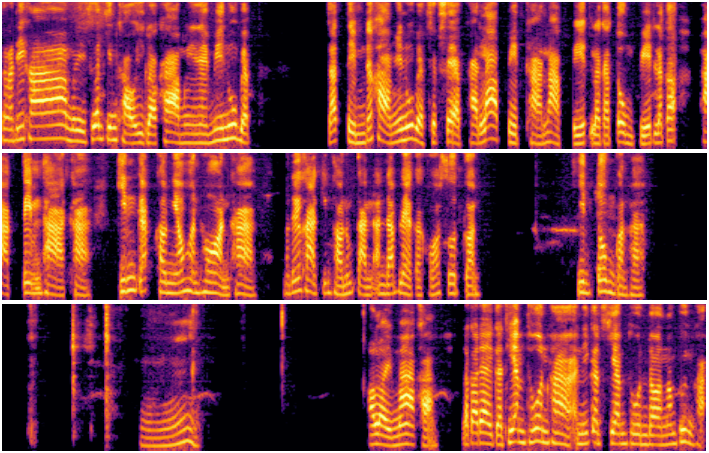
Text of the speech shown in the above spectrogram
สวัสดีค่ะมื้อนี้ชวนกินข้าวอีกแล้วค่ะมื้อนี้เมนูแบบจัดเต็มเด้อค่ะเมนูแบบแซ่บๆค่ะลาบเป็ดค่ะลาบเป็ดแล้วก็ต้มเป็ดแล้วก็ผักเต็มถาดค่ะ กินกับข้าวเหนียวห่อนๆค่ะ มาด้อค่ะ กินข้าวน้ำกันอันดับแรกก็ขอสดก่อน กินต้มก่อนค่ะอืมอร่อยมากค่ะ แล้วก็ได้กระเทียมโทนค่ะ อันนี้กระเทียมโทนดองน้ำผึ้งค่ะ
